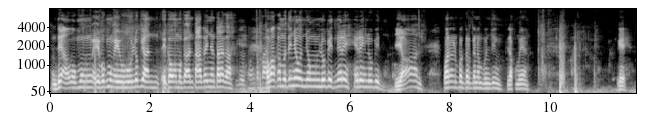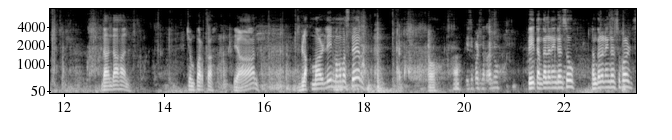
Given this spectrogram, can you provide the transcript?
Hindi ah, wag mong, eh, wag mong ihuhulog yan. Ikaw ang mag-aantabay niyan talaga. Sige. Hawakan mo din yun, yung lubid. Nere, ere yung lubid. Yan. Para ng pagkarga ng bunjing. Lock mo yan. Okay. Dahan-dahan. Jumpar ka. Yan. Black Marlin, mga master. Oh. Ha? Isa parts naka ano? Ti, tanggalan ng ganso. Tanggalan ng ganso parts.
